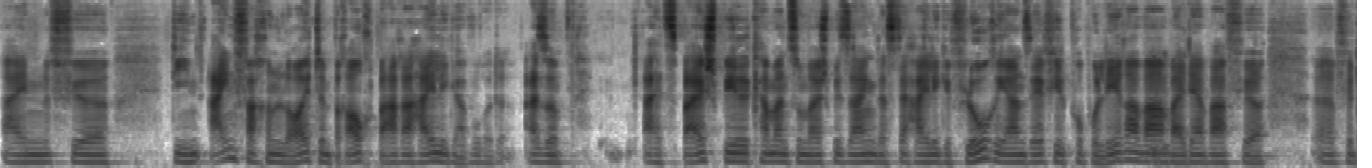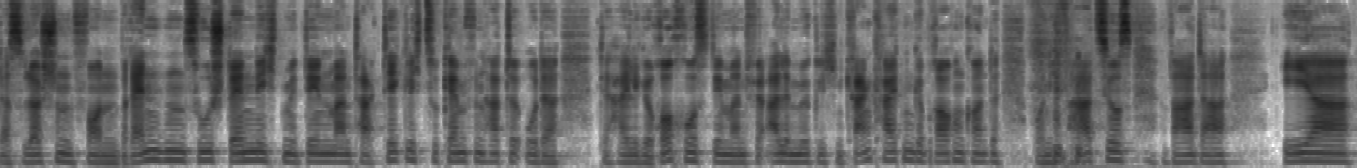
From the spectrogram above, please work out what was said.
ein für die einfachen Leute brauchbarer Heiliger wurde. Also als Beispiel kann man zum Beispiel sagen, dass der heilige Florian sehr viel populärer war, mhm. weil der war für, äh, für das Löschen von Bränden zuständig, mit denen man tagtäglich zu kämpfen hatte, oder der heilige Rochus, den man für alle möglichen Krankheiten gebrauchen konnte. Bonifatius war da eher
